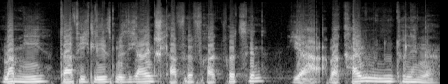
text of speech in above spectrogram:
Mami, darf ich lesen, bis ich einschlafe? fragt Fritzchen. Ja, aber keine Minute länger.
